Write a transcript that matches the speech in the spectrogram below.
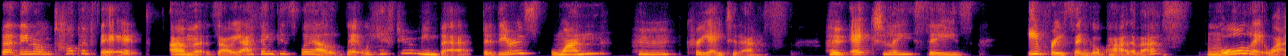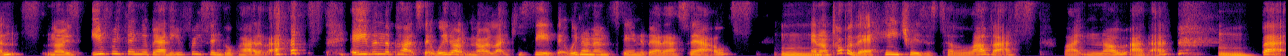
but then on top of that, um, Zoe, I think as well that we have to remember that there is one who created us, who actually sees every single part of us mm. all at once, knows everything about every single part of us, even the parts that we don't know, like you said, that we don't understand about ourselves. Mm. And on top of that, he chooses to love us like no other. Mm. But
